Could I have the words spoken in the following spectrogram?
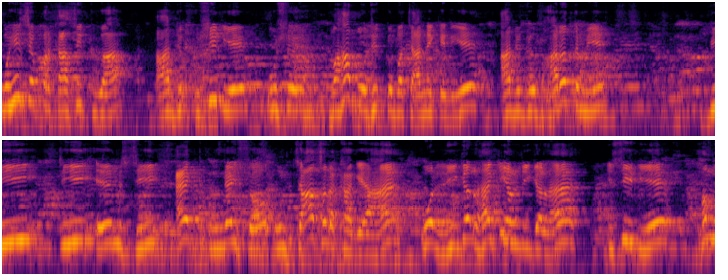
वहीं से प्रकाशित हुआ। आज उसी लिए उस महाबोधित को बचाने के लिए आज जो भारत में B T M C act उन्नीस सौ उनचास रखा गया है। वो लीगल है कि अनलीगल है? इसीलिए हम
